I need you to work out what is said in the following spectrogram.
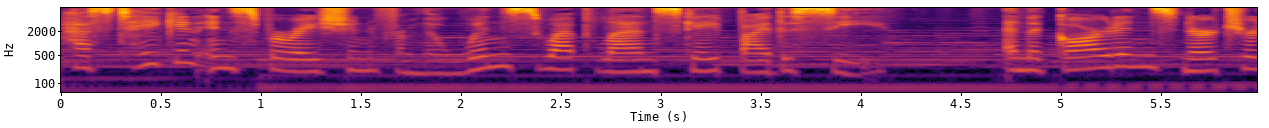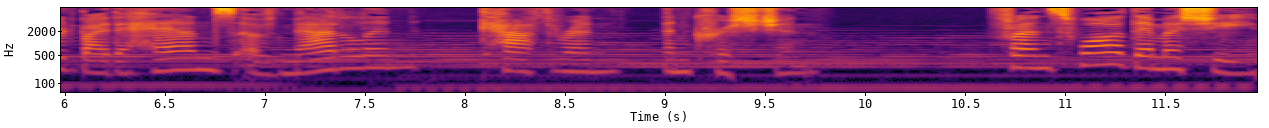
has taken inspiration from the windswept landscape by the sea and the gardens nurtured by the hands of Madeleine, Catherine, and Christian. Francois Demachy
